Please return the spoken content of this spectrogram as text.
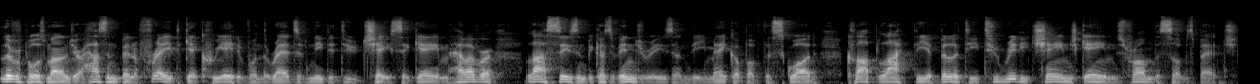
Liverpool's manager hasn't been afraid to get creative when the Reds have needed to chase a game. However, last season, because of injuries and the makeup of the squad, Klopp lacked the ability to really change games from the subs bench.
